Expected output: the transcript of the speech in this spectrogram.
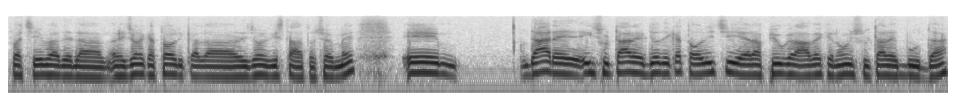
faceva della religione cattolica la religione di Stato, cioè me, e dare, insultare il Dio dei cattolici era più grave che non insultare il Buddha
